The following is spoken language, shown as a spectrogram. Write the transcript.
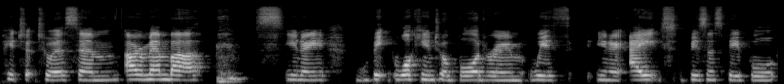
pitch it to us? And i remember you know walking into a boardroom with you know eight business people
